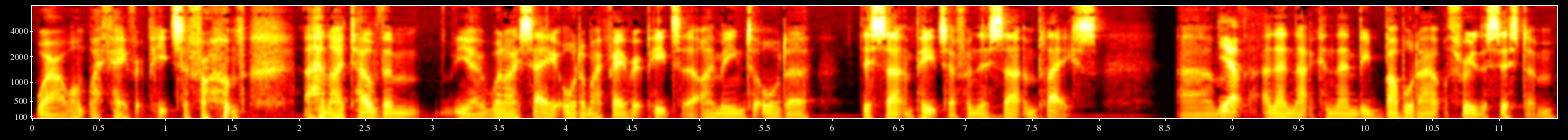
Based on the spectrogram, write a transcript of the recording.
where I want my favorite pizza from, and I tell them, you know, when I say order my favorite pizza, I mean to order this certain pizza from this certain place. Um, yep. And then that can then be bubbled out through the system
